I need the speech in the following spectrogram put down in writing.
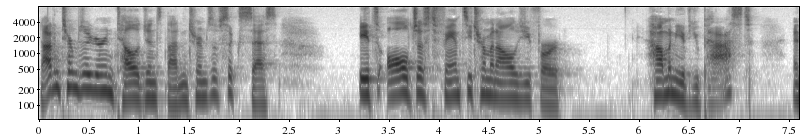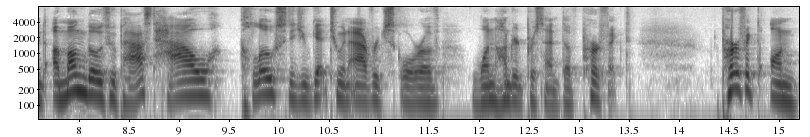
not in terms of your intelligence, not in terms of success, it's all just fancy terminology for how many of you passed, and among those who passed, how close did you get to an average score of 100% of perfect? Perfect on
